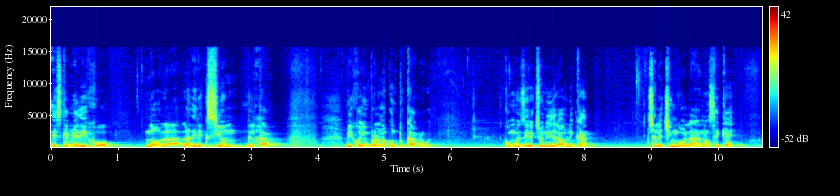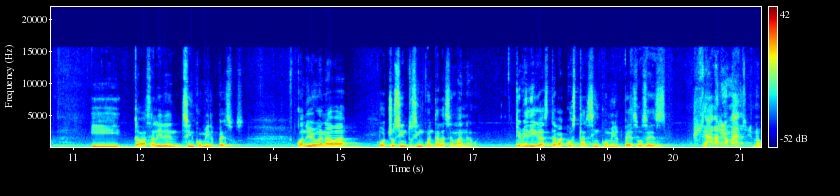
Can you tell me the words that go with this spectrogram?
Es que me dijo, no, la, la dirección del carro. Me dijo, hay un problema con tu carro, güey. Como es dirección hidráulica, se le chingó la no sé qué y te va a salir en 5 mil pesos. Cuando yo ganaba 850 a la semana, güey. Que me digas, te va a costar 5 mil pesos, es, pues, ya valió madre, ¿no?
